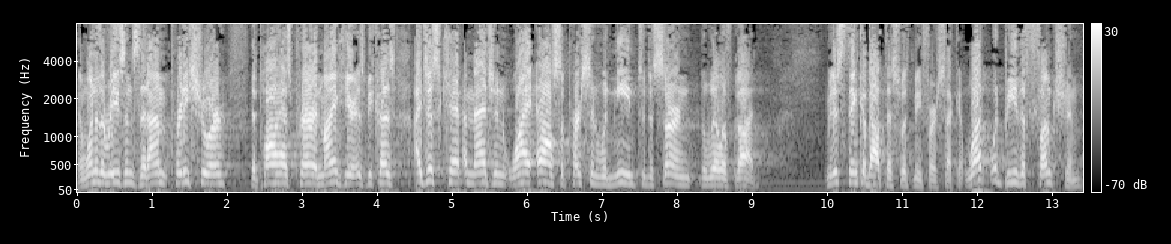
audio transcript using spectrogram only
And one of the reasons that I'm pretty sure that Paul has prayer in mind here is because I just can't imagine why else a person would need to discern the will of God. Let me just think about this with me for a second. What would be the function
